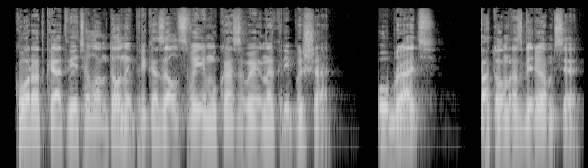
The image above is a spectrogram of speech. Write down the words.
— коротко ответил Антон и приказал своим, указывая на крепыша. «Убрать, потом разберемся».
